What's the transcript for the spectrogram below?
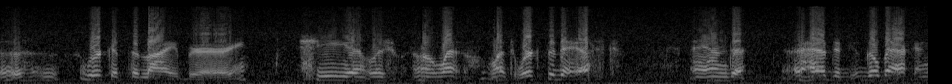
uh, work at the library, she uh, was uh, went went to work the desk, and uh, had to go back and,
